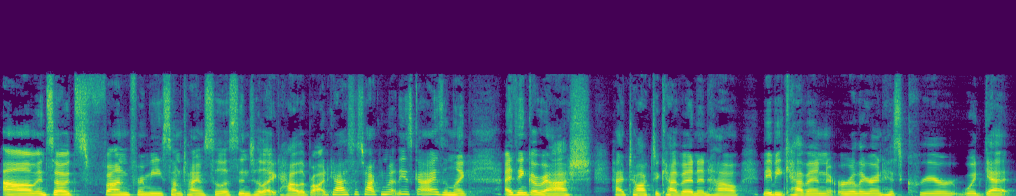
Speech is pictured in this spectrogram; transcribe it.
Um, and so it's fun for me sometimes to listen to like how the broadcast is talking about these guys. And like I think Arash had talked to Kevin and how maybe Kevin earlier in his career would get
